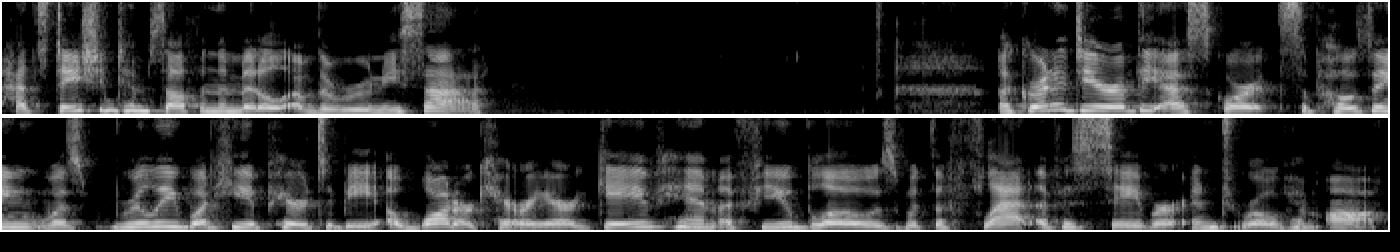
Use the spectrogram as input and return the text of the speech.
had stationed himself in the middle of the Rue Nizar. A grenadier of the escort, supposing was really what he appeared to be, a water carrier, gave him a few blows with the flat of his saber and drove him off.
